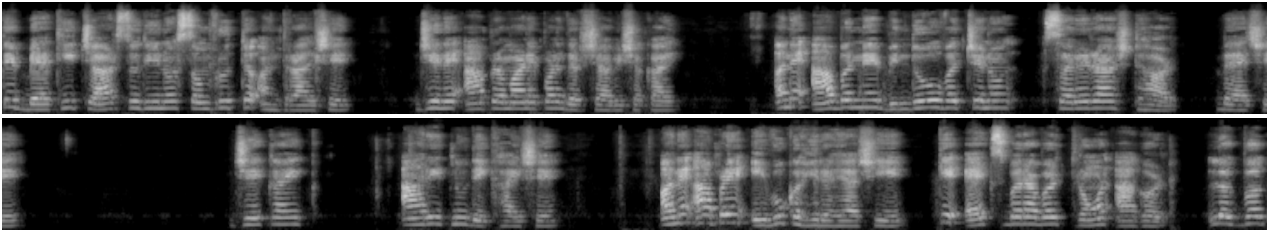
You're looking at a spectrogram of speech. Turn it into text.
તે બેથી ચાર સુધીનો સંવૃત્ત અંતરાલ છે, જેને આ પ્રમાણે પણ દર્શાવી શકાય. અને આ બંને બિંદુઓ વચ્ચેનો સરેરાશ ઢાળ બે છે, જે કંઈક આ રીતનું દેખાય છે. અને આપણે એવું કહી રહ્યા છીએ કે એક્સ બરાબર ત્રણ આગળ, લગભગ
